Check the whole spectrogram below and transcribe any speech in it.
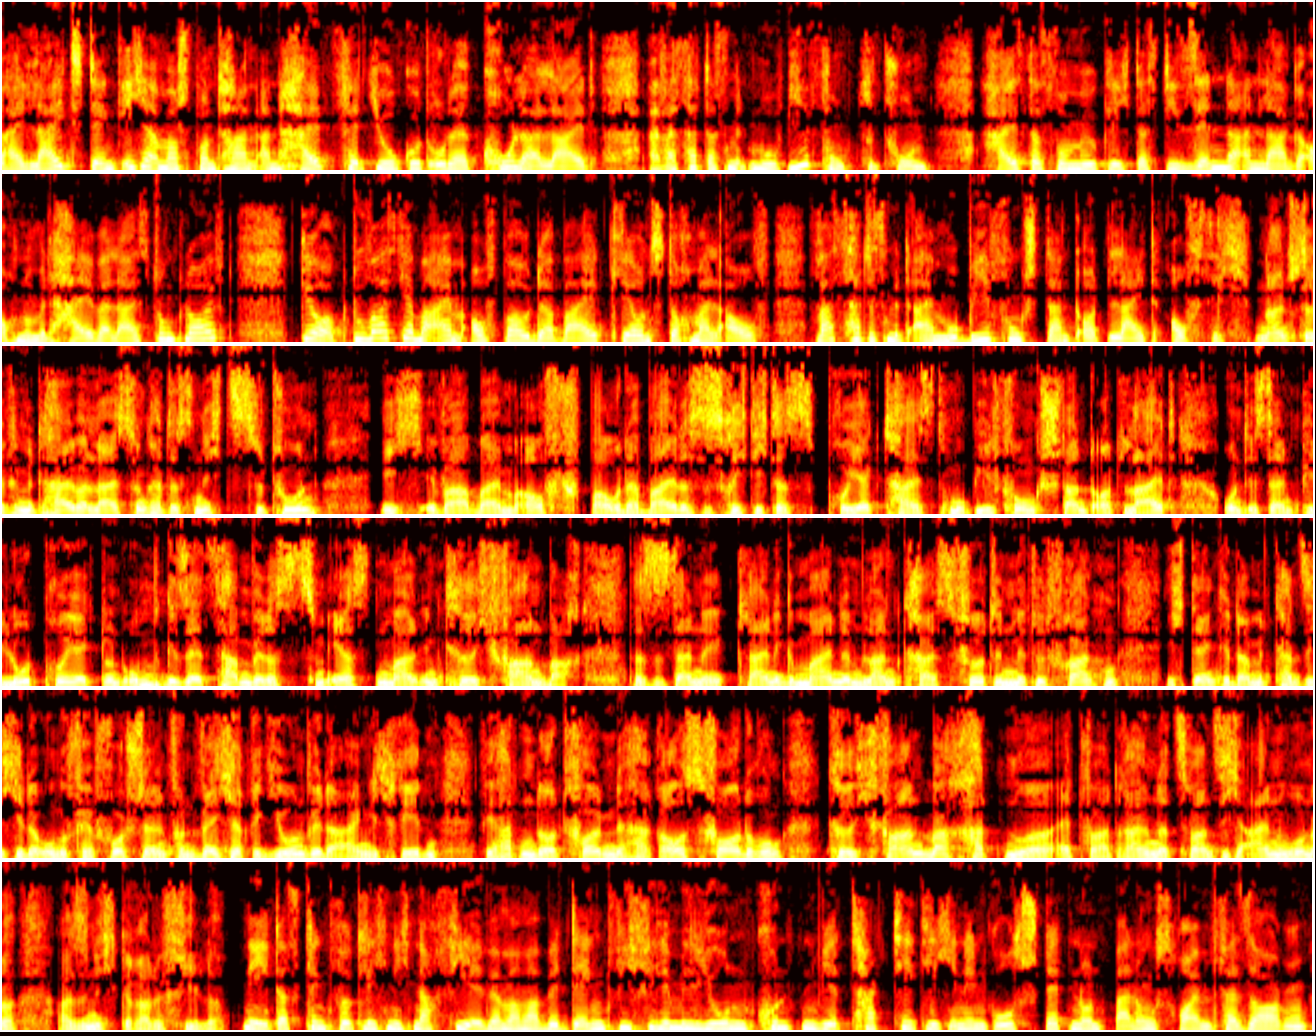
Bei Light denke ich ja immer spontan an Halbfettjoghurt oder Cola Light. Aber was hat das mit Mobilfunk zu tun? Heißt das womöglich, dass die Sendeanlage auch nur mit halber Leistung läuft? Georg, du warst ja bei einem Aufbau dabei. Klär uns doch mal auf. Was hat es mit einem Mobilfunkstandort Light auf sich? Nein, Steffi, mit halber Leistung hat es nichts zu tun. Ich war beim Aufbau dabei. Das ist richtig. Das Projekt heißt Mobilfunkstandort Light und ist ein Pilotprojekt und umgesetzt haben wir das zum ersten Mal in Kirchfarnbach. Das ist eine kleine Gemeinde im Landkreis Fürth in Mittelfranken. Ich denke, damit kann sich jeder ungefähr vorstellen, von welcher Region wir da eigentlich reden. Wir hatten dort folgende Herausforderung. Kirchfarnbach hat nur etwa 320 Einwohner, also nicht gerade viele. Nee, das klingt wirklich nicht nach viel, wenn man mal bedenkt, wie viele Millionen Kunden wir tagtäglich in den Großstädten und Ballungsräumen versorgen.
